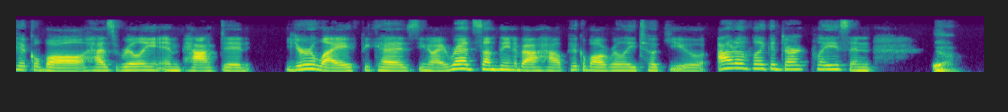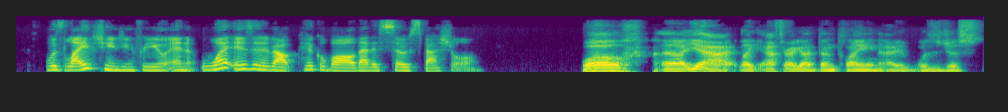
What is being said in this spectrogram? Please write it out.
pickleball has really impacted your life because, you know, I read something about how pickleball really took you out of like a dark place and yeah was life changing for you and what is it about pickleball that is so special well, uh, yeah, like after I got done playing, I was just,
